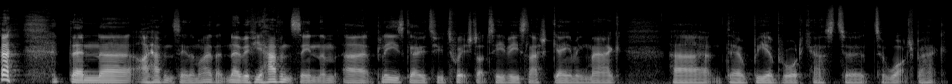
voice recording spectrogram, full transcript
then uh, I haven't seen them either. No, but if you haven't seen them, uh, please go to twitch.tv slash gayming mag uh, there'll be a broadcast to, to watch back.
